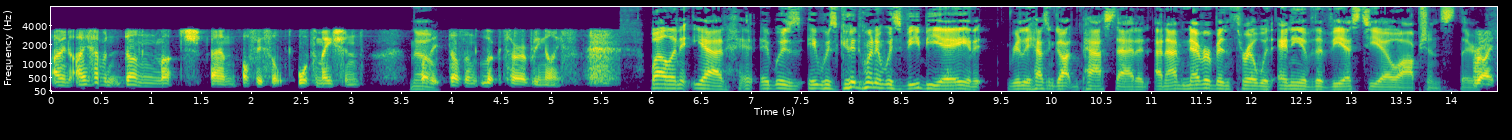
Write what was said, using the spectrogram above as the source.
I mean, I haven't done much um, office automation, no. but it doesn't look terribly nice. Well, and it, yeah, it, it, was it was good when it was VBA, and it really hasn't gotten past that, and, and I've never been thrilled with any of the VSTO options. They're, Right.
